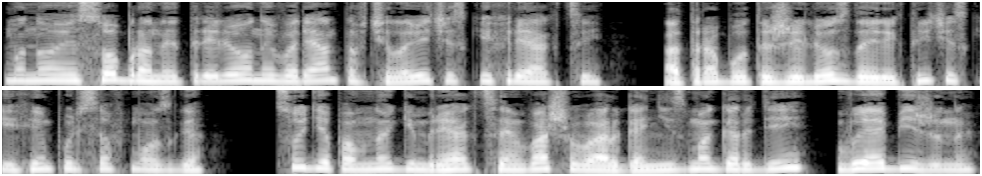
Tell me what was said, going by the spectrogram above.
Мною собраны триллионы вариантов человеческих реакций, от работы желез до электрических импульсов мозга. Судя по многим реакциям вашего организма, Гордей, вы обижены.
